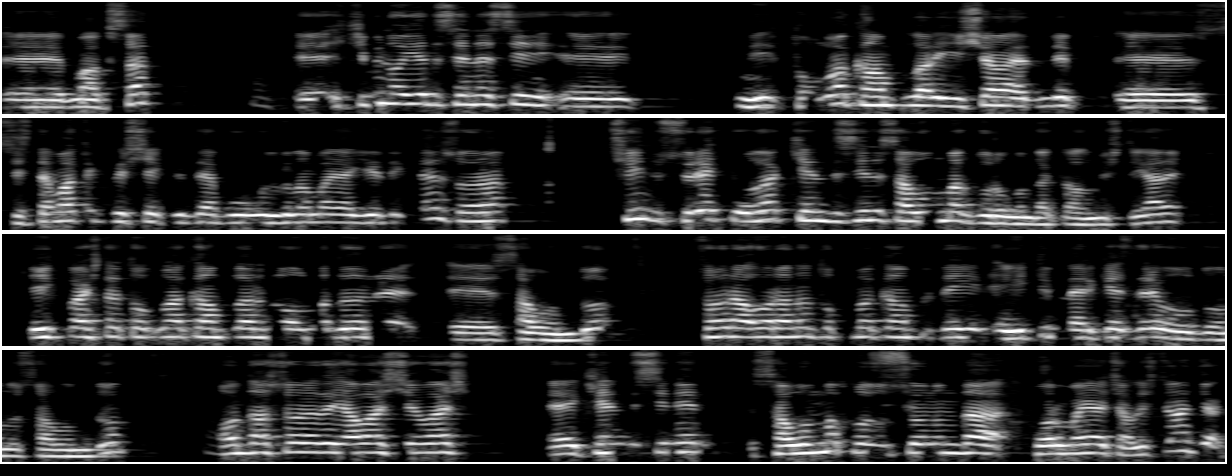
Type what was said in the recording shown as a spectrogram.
e, maksat. E, 2017 senesi e, toplama kampları inşa edilip e, sistematik bir şekilde bu uygulamaya girdikten sonra Çin sürekli olarak kendisini savunmak durumunda kalmıştı. Yani ilk başta toplama kamplarının olmadığını e, savundu. Sonra oranın toplama kampı değil eğitim merkezleri olduğunu savundu. Ondan sonra da yavaş yavaş e, kendisinin savunma pozisyonunda korumaya çalıştı. Ancak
